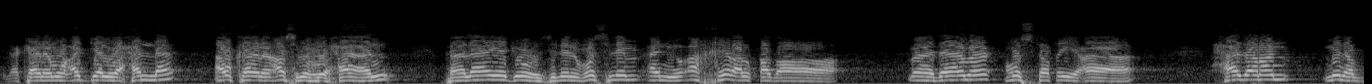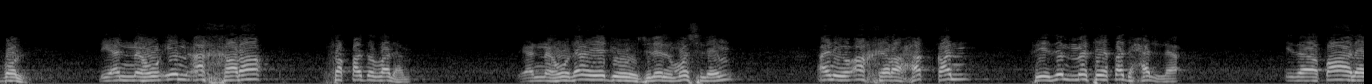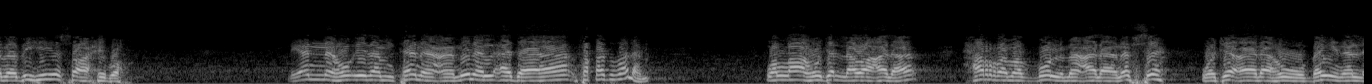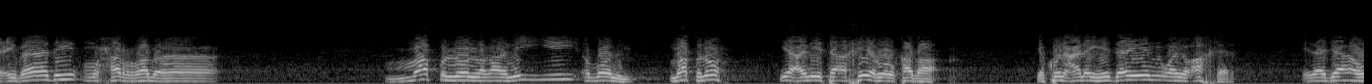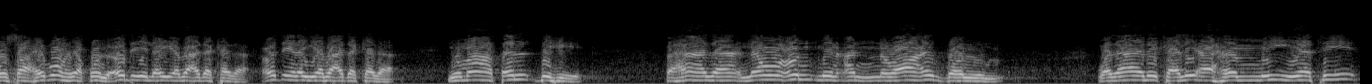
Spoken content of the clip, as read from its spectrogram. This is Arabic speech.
إذا كان مؤجل وحل أو كان أصله حال فلا يجوز للمسلم أن يؤخر القضاء ما دام مستطيعا حذرا من الظلم لأنه إن أخر فقد ظلم. لأنه لا يجوز للمسلم أن يؤخر حقا في ذمته قد حل إذا طالب به صاحبه. لأنه إذا امتنع من الأداء فقد ظلم. والله جل وعلا حرم الظلم على نفسه وجعله بين العباد محرما. مطل الغني ظلم. مطله يعني تأخير القضاء. يكون عليه دين ويؤخر. إذا جاءه صاحبه يقول عد إلي بعد كذا عد إلي بعد كذا. يماطل به. فهذا نوع من أنواع الظلم. وذلك لأهمية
